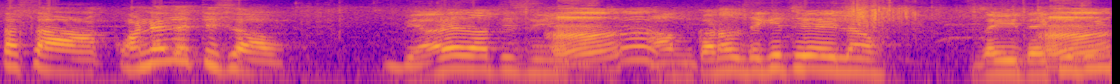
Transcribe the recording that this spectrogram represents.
চাচা কনে যেতে চাও বেড়ে যাতেছি আম কাঁঠাল দেখেছি আইলাম। যাই দেখি দিন।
